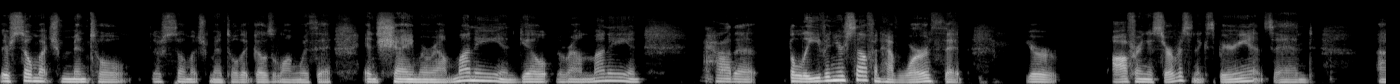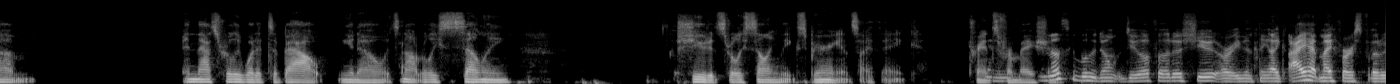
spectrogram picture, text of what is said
there's so much mental there's so much mental that goes along with it and shame around money and guilt around money and how to believe in yourself and have worth that you're offering a service and experience and um and that's really what it's about you know? It's not really selling shoot it's really selling the experience i think transformation. And most people who don't do a photo shoot or even think like I had my first photo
